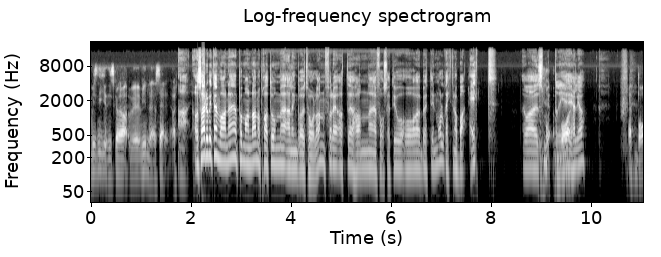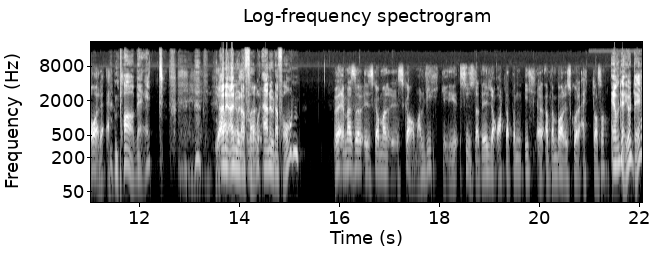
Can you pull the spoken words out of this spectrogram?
hvis de de skal vinne serien. Ja. Nei. Og så har det blitt en vane på mandag å prate om Erling Braut Haaland, for det eh, han eh, fortsetter jo å bøtte inn mål. Riktignok bare ett. Det var småtteri i helga. Bare ett. Bare ett. Ja, er det- er det ute form? Han? Men så skal man, skal man virkelig synes at det er rart at den bare skårer ett, altså? Ja, men det er jo det.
